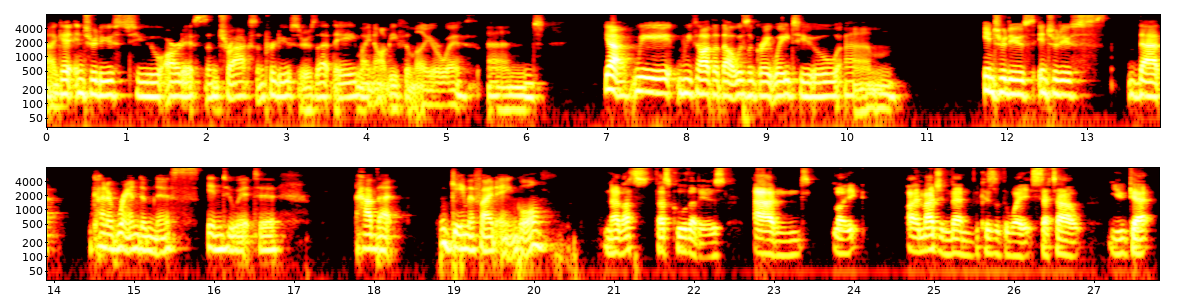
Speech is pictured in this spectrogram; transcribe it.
uh, get introduced to artists and tracks and producers that they might not be familiar with. And yeah we we thought that that was a great way to um introduce introduce that kind of randomness into it to have that gamified angle. No that's that's cool that is. And like I imagine then because of the way it's set out, you get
